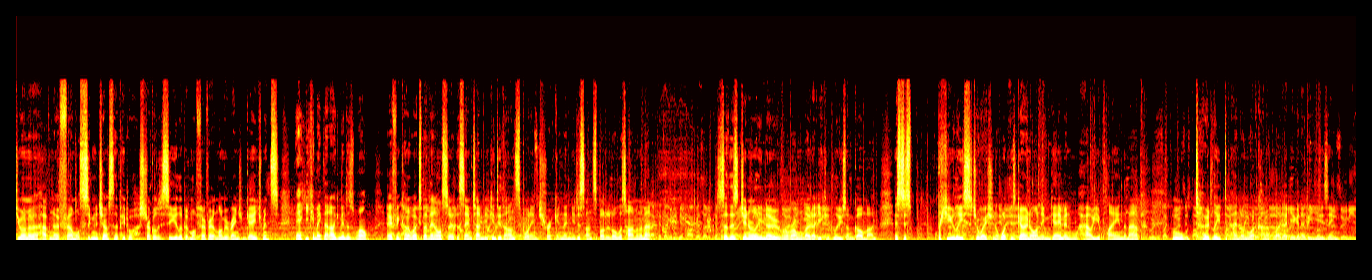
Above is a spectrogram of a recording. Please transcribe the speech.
Do you want to have no thermal signature so that people struggle to see you a little bit more further at longer range engagements? Yeah, you can make that argument as well. Everything kind of works, but then also at the same time you can do the unspotting trick and then you're just unspotted all the time on the map. So there's generally no wrong loadout you could lose on Golmud. It's just purely situational. What is going on in game and how you're playing the map will totally depend on what kind of loadout you're going to be using.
